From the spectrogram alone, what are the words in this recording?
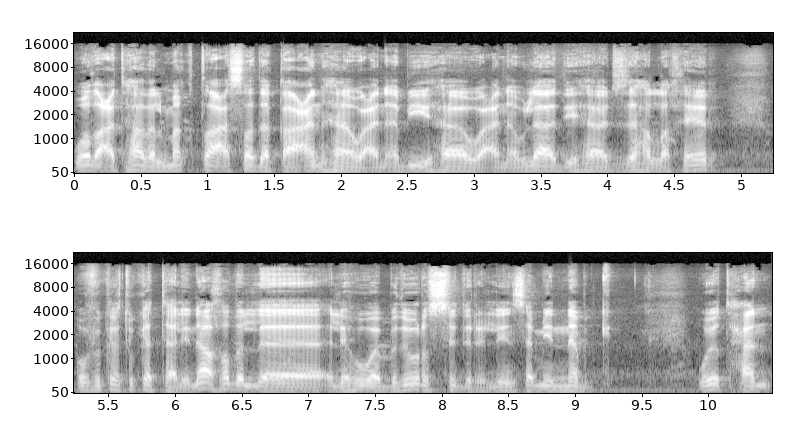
وضعت هذا المقطع صدقة عنها وعن أبيها وعن أولادها. جزاها الله خير. وفكرته كالتالي ناخذ اللي هو بذور السدر اللي نسميه النبق ويطحن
